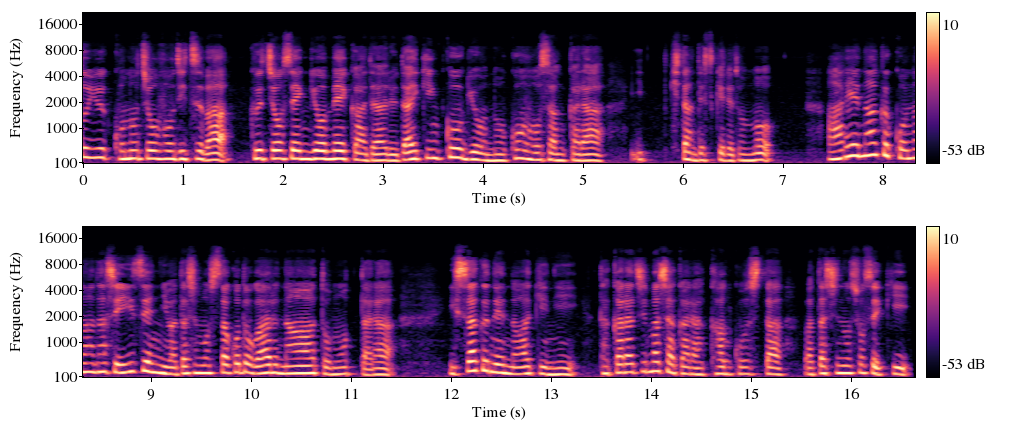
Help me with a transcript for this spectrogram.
というこの情報実は空調専業メーカーであるダイキン工業の広報さんから来たんですけれどもあれなんかこの話以前に私もしたことがあるなぁと思ったら一昨年の秋に宝島社から刊行した私の書籍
